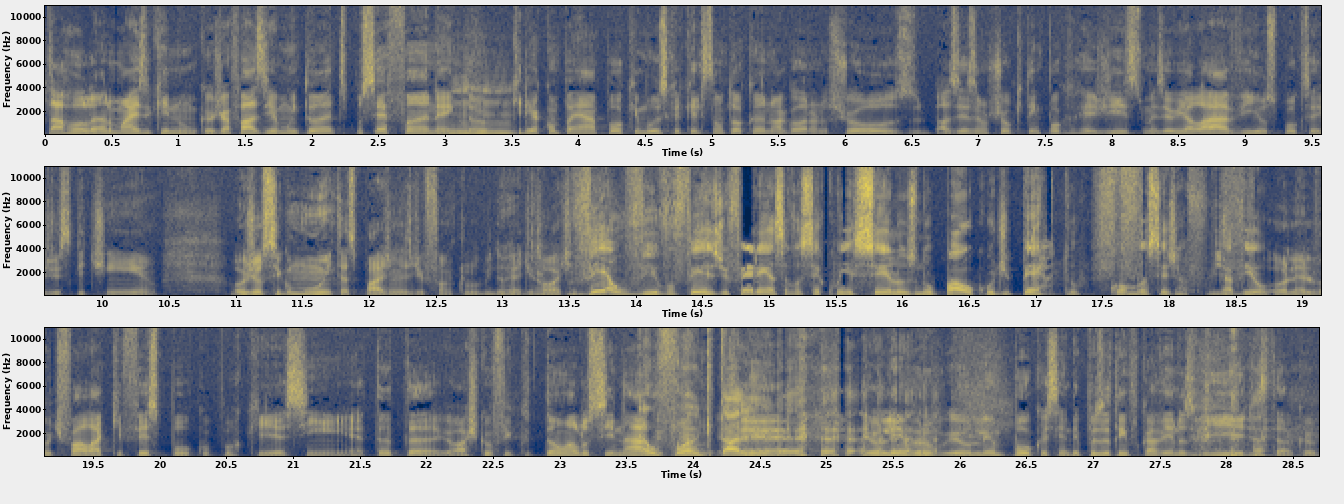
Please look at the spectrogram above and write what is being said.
Tá rolando mais do que nunca. Eu já fazia muito antes por ser fã, né? Então, uhum. eu queria acompanhar, pô, que música que eles estão tocando agora nos shows. Às vezes é um show que tem poucos registros, mas eu ia lá, via os poucos registros que tinham. Hoje eu sigo muitas páginas de fã-clube do Red Hot. Ver então... ao vivo fez diferença? Você conhecê-los no palco de perto, como você já, já viu? Ô, Nélio, vou te falar que fez pouco, porque, assim, é tanta... Eu acho que eu fico tão alucinado... É o fã que tá ali, é, né? Eu lembro, eu lembro pouco, assim, depois eu tenho que ficar vendo os vídeos tal, que, eu,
